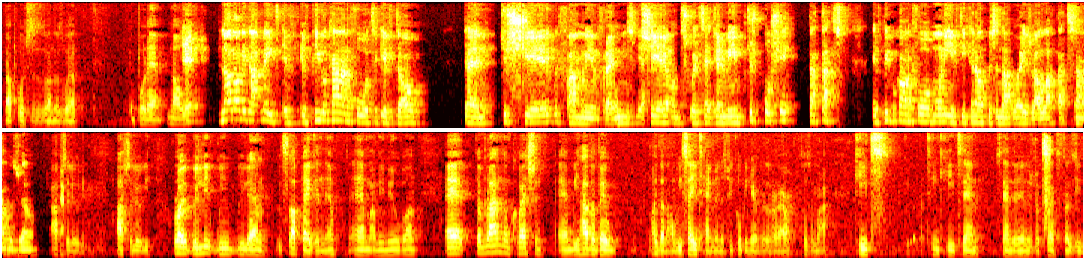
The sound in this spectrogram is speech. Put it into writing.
that pushes us on as well. But um, no, not only that, mate, if, if people can't afford to give dough, then just share it with family and friends. Yeah. Share it on Twitter. Do you know what I mean? Just push it. That that's if people can't afford money, if they can help us in that way as well, that that's sound as well. Absolutely, absolutely. Right, we'll we, we'll um, we'll stop begging now, um, and we move on. Uh, the random question, and we have about, I don't know, we say 10 minutes. We could be here for another hour. Doesn't matter. Keats, I think Keats um, sending in his request as he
